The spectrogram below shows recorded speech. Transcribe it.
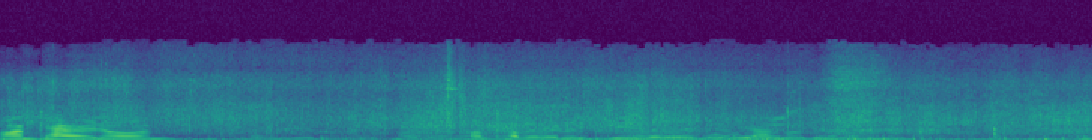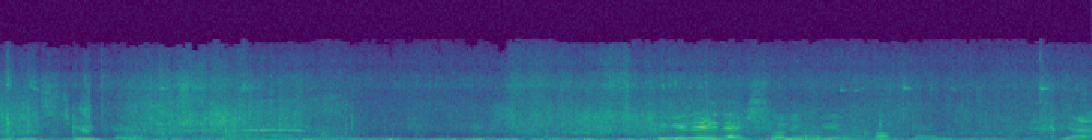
I'm carrying on. I'm coming with you, Lily. Yeah, I'm not going to. Fucking stupid. If you can do this, surely you can do the coffin. Yeah.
